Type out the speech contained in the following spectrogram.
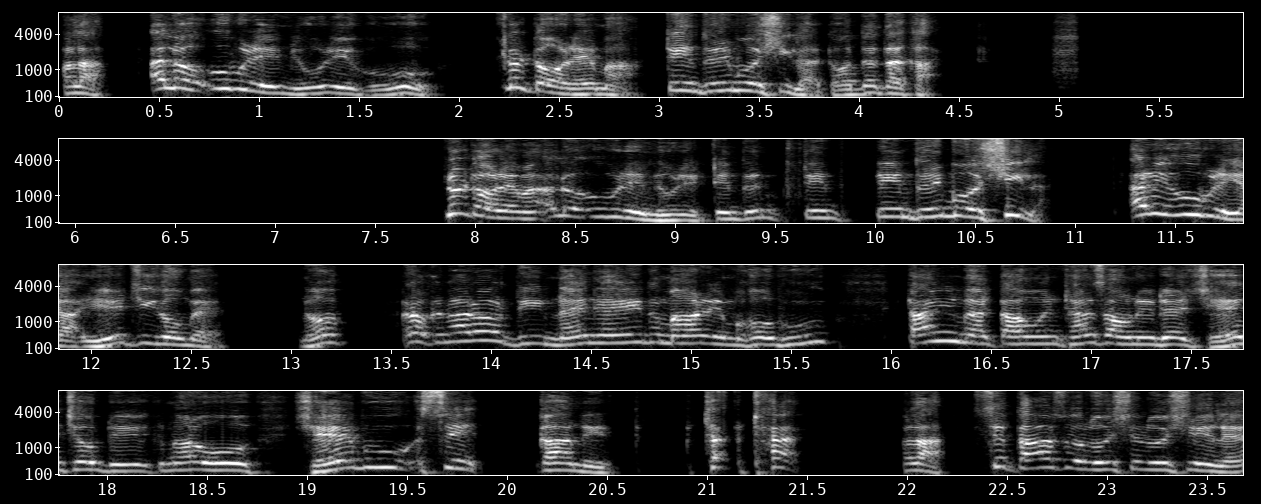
ဟုတ်လားအဲ့လိုဥပဒေမျိုးတွေကို လွတ်တော်ထဲမှာတင်သွင်းမှုရှိလားဒေါ်တက်တက်ခလွတ်တော်ထဲမှာအဲ့လိုဥပဒေမျိုးတွေတင်သွင်းတင်တင်သွင်းမှုရှိလားအဲ့ဒီဥပဒေကအရေးကြီးဆုံးပဲနော်အဲ့တော့ခင်ဗျားတို့ဒီနိုင်ငံရေးသမားတွေမဟုတ်ဘူးတိုင်းပြည်မှာတာဝန်ထမ်းဆောင်နေတဲ့ရဲချုပ်တွေခင်ဗျားတို့ရဲဘူးအစ်စ်ကနေအထက်အထက်ဟလာစစ်သားဆိုလို့ရှိလို့ရှိရင်လေ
